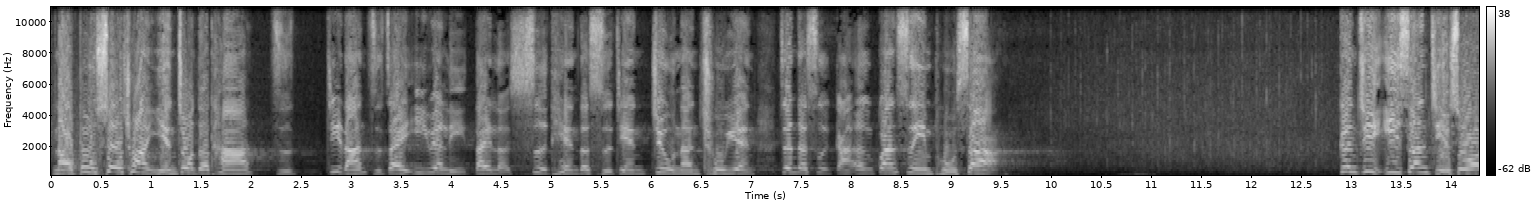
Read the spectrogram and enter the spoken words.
脑部受创严重的他，只既然只在医院里待了四天的时间就能出院，真的是感恩观世音菩萨。根据医生解说，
